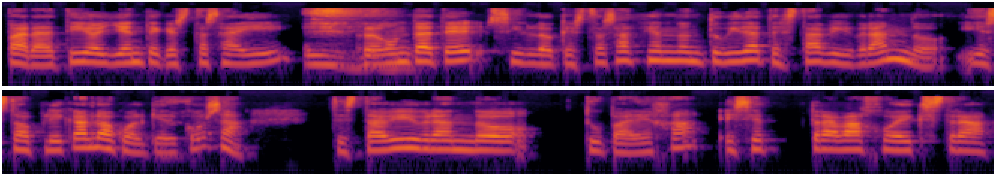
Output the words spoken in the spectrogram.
para ti, oyente, que estás ahí. Pregúntate si lo que estás haciendo en tu vida te está vibrando. Y esto aplícalo a cualquier cosa. ¿Te está vibrando tu pareja? Ese trabajo extra,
